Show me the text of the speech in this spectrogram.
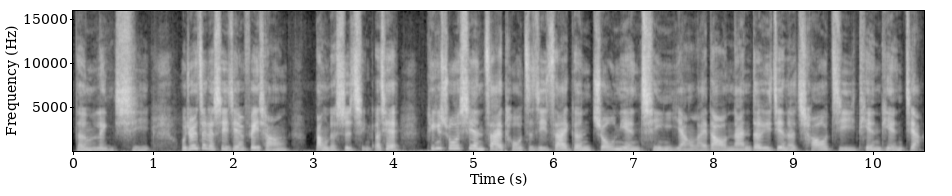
等领息。我觉得这个是一件非常棒的事情。而且听说现在投资级债跟周年庆一样，来到难得一见的超级甜甜价。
